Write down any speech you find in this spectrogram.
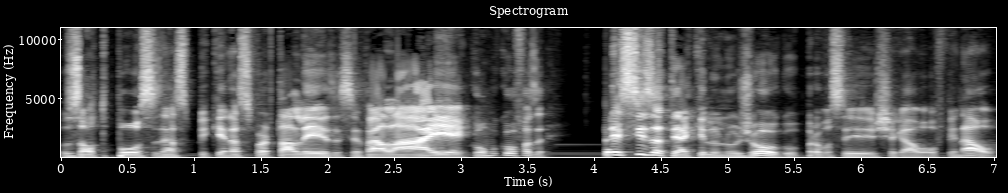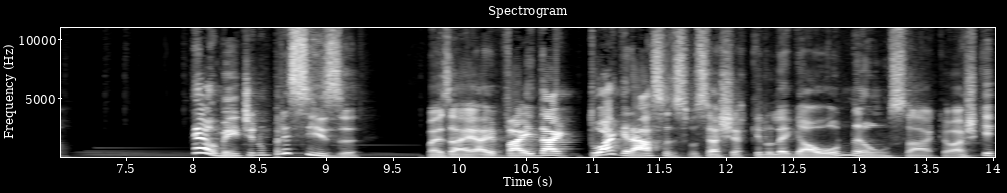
os outposts, né? As pequenas fortalezas. Você vai lá e como que eu vou fazer? Precisa ter aquilo no jogo pra você chegar ao final? Realmente não precisa. Mas aí, aí vai dar tua graça se você acha aquilo legal ou não, saca? Eu acho que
